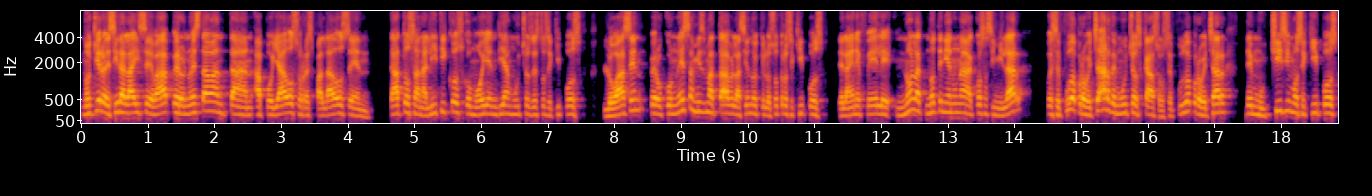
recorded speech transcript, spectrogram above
no quiero decir al ahí se va, pero no estaban tan apoyados o respaldados en datos analíticos como hoy en día muchos de estos equipos lo hacen, pero con esa misma tabla, haciendo que los otros equipos de la NFL no, la, no tenían una cosa similar, pues se pudo aprovechar de muchos casos, se pudo aprovechar de muchísimos equipos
